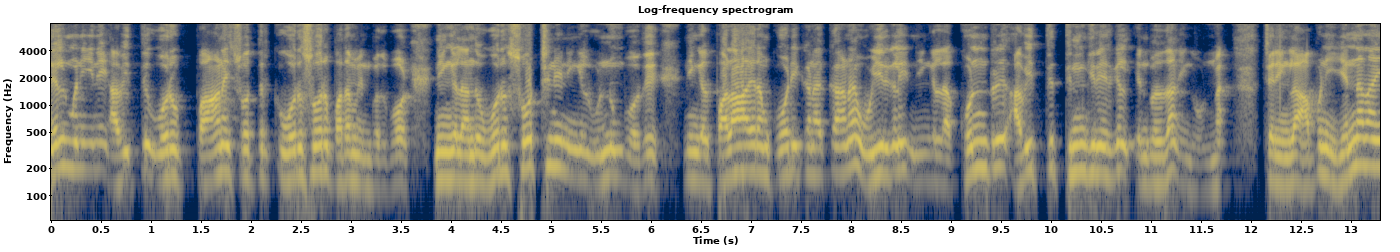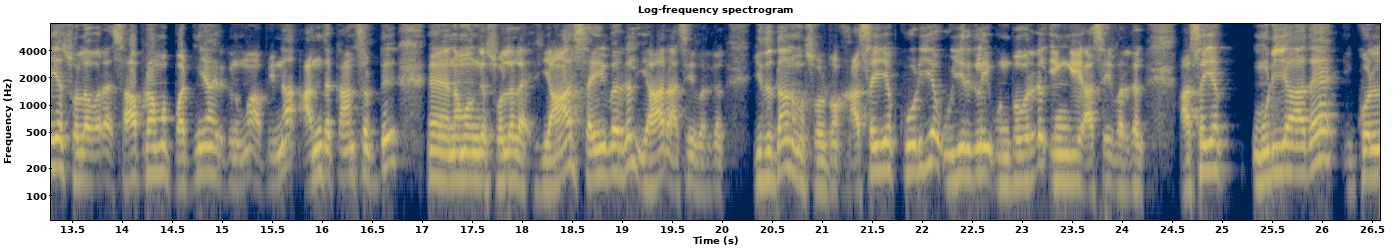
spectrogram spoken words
நெல்மணியினை அவித்து ஒரு பானை சோத்திற்கு ஒரு சோறு பதம் என்பது போல் நீங்கள் அந்த ஒரு சோற்றினை நீங்கள் உண்ணும்போது நீங்கள் பல ஆயிரம் கோடிக்கணக்கான உயிர்களை நீங்கள் கொன்று அவித்து தின்கிறீர்கள் என்பதுதான் இங்க உண்மை. சரிங்களா? அப்போ நீ என்னதான் ஏன் சொல்ல வர? சாப்பிடாம பட்னியா இருக்கணுமா? அப்படின்னா அந்த கான்செப்ட் நம்ம இங்க சொல்லலை. யார் சைவர்கள் யார் அசைவர்கள்? இதுதான் நம்ம சொல்றோம். அசையக்கூடிய உயிர்களை உண்பவர்கள் இங்கே அசைவர்கள். அசைய முடியாத கொல்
